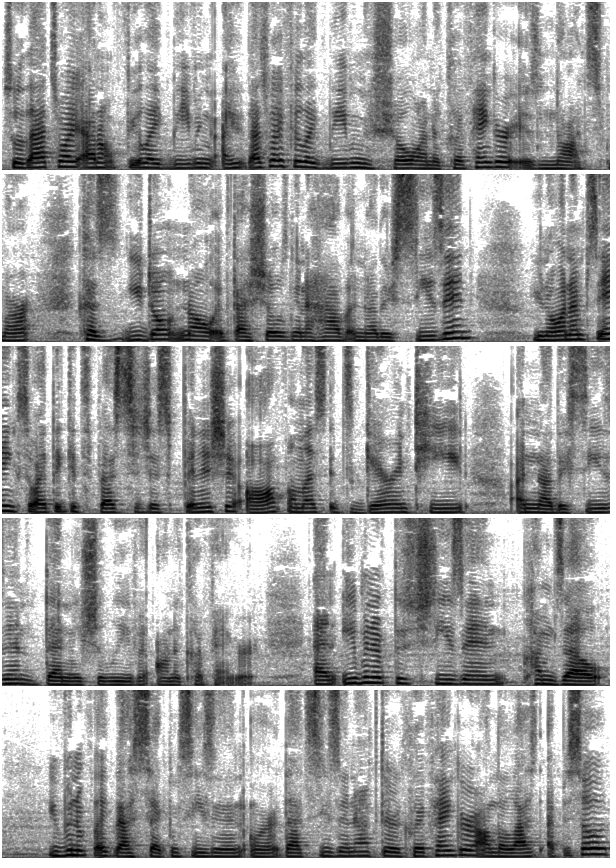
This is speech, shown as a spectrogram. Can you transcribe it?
So that's why I don't feel like leaving I that's why I feel like leaving a show on a cliffhanger is not smart cuz you don't know if that show's going to have another season. You know what I'm saying? So I think it's best to just finish it off unless it's guaranteed another season, then you should leave it on a cliffhanger. And even if the season comes out even if like that second season or that season after a cliffhanger on the last episode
